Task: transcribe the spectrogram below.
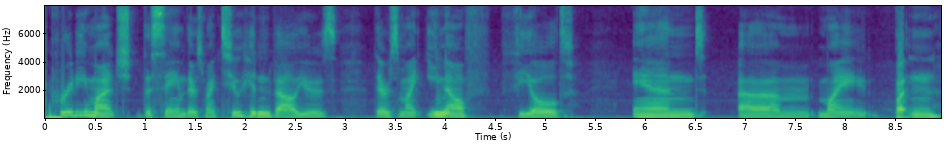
pretty much the same. There's my two hidden values. There's my email field and um, my button,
